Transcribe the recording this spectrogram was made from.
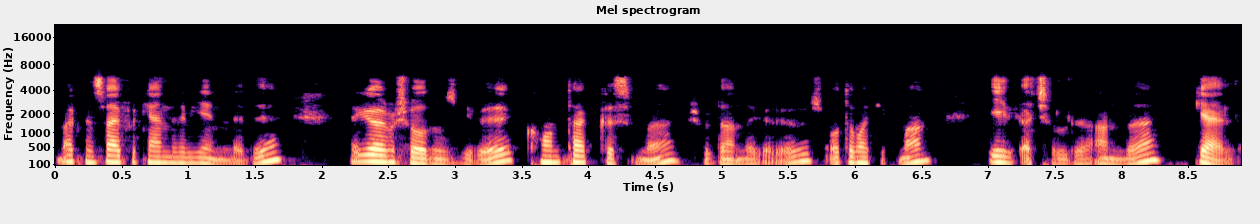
Bakın sayfa kendini yeniledi. Ve görmüş olduğunuz gibi kontak kısmı şuradan da görüyoruz. Otomatikman ilk açıldığı anda geldi.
